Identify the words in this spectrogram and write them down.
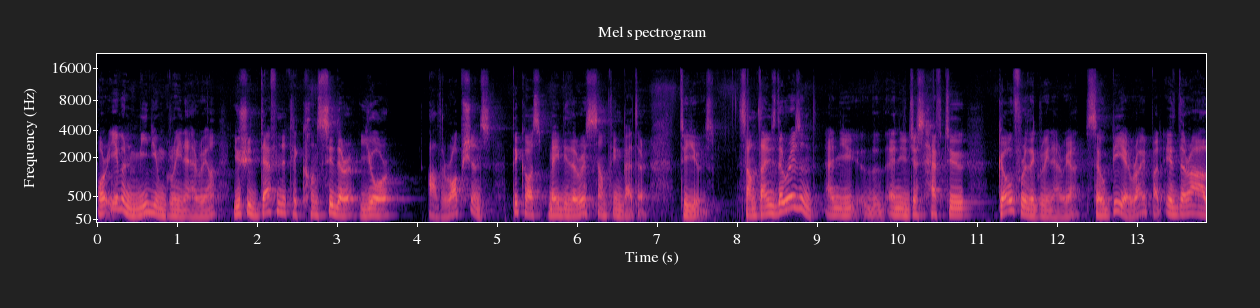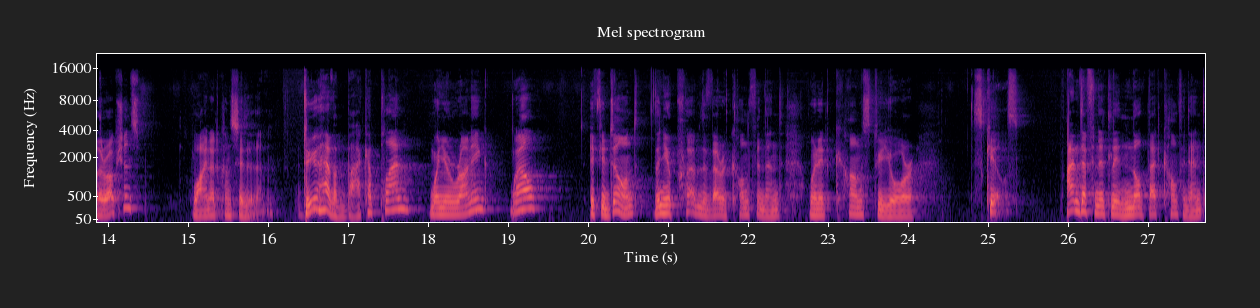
or even medium green area, you should definitely consider your other options because maybe there is something better to use. Sometimes there isn't, and you and you just have to go through the green area, so be it, right? But if there are other options, why not consider them? Do you have a backup plan when you're running? Well, if you don't, then you're probably very confident when it comes to your skills. I'm definitely not that confident,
